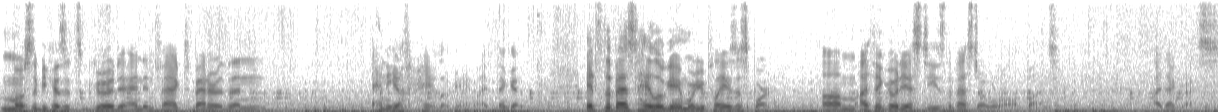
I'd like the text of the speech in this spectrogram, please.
Mostly because it's good and in fact better than any other Halo game. I think it, it's the best Halo game where you play as a Spartan. Um, I think ODST is the best overall, but I digress.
